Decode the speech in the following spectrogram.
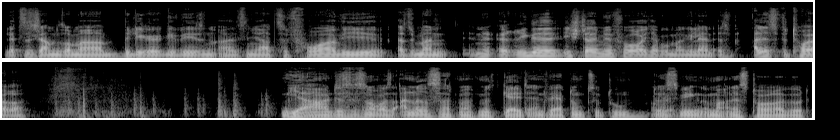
letztes Jahr im Sommer billiger gewesen als ein Jahr zuvor? Wie, also meine, in der Regel, ich stelle mir vor, ich habe immer gelernt, es, alles wird teurer. Ja, das ist noch was anderes, hat was mit Geldentwertung zu tun, deswegen immer alles teurer wird.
